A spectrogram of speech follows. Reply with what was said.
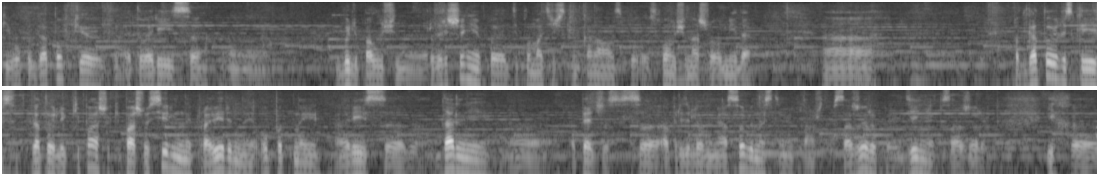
к его подготовке этого рейса. Были получены разрешения по дипломатическим каналам с помощью нашего МИДа. А, Подготовились к рейсу, подготовили экипаж. Экипаж усиленный, проверенный, опытный. А, Рейс э, дальний, э, опять же, с определенными особенностями, потому что пассажиры, поведение пассажиров, их э,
